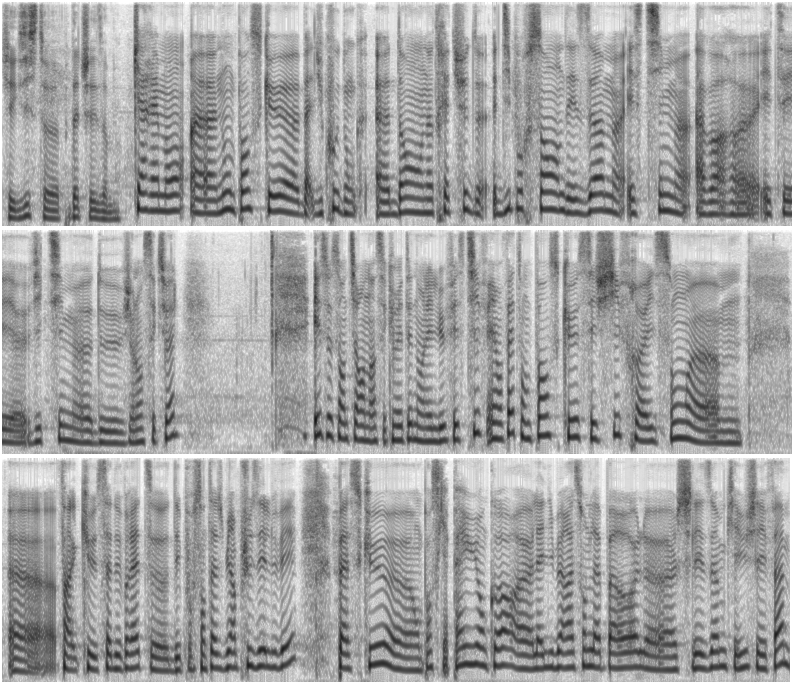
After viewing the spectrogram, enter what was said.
qui existe peut-être chez les hommes? Carrément. Nous, on pense que, bah, du coup, donc, dans notre étude, 10% des hommes estiment avoir été victimes de violences sexuelles et se sentir en insécurité dans les lieux festifs. Et en fait, on pense que ces chiffres, ils sont euh, enfin que ça devrait être euh, des pourcentages bien plus élevés parce que euh, on pense qu'il n'y a pas eu encore euh, la libération de la parole euh, chez les hommes qu'il y a eu chez les femmes.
